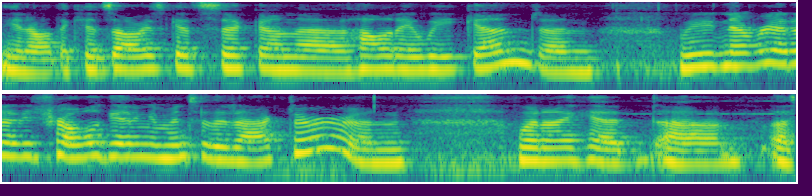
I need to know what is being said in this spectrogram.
you know the kids always get sick on the holiday weekend, and we never had any trouble getting them into the doctor, and when I had um, a,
